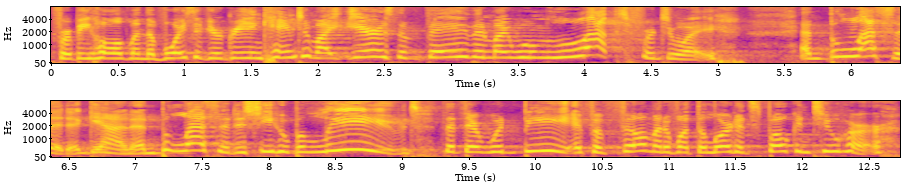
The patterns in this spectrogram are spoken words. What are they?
For behold, when the voice of your greeting came to my ears, the babe in my womb leapt for joy. And blessed, again, and blessed is she who believed that there would be a fulfillment of what the Lord had spoken to her.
